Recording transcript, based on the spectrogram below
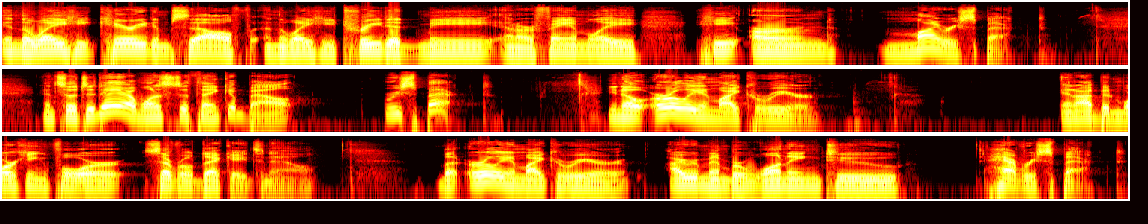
in the way he carried himself and the way he treated me and our family, he earned my respect. And so today I want us to think about respect. You know, early in my career, and I've been working for several decades now. But early in my career, I remember wanting to have respect,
